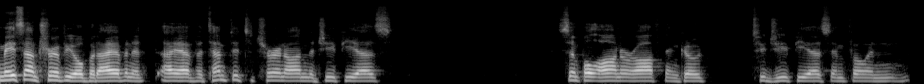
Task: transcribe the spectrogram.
may sound trivial, but I haven't I have attempted to turn on the GPS simple on or off, then go to GPS info. And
